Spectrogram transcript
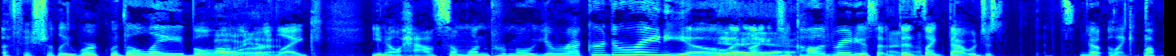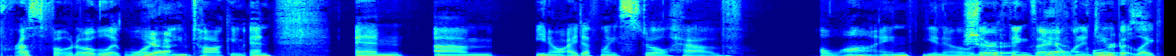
officially work with a label Oh, or yeah. like you know have someone promote your record to radio Yeah, and like yeah. to college radio. So that's like that would just it's no like a press photo. Like what are you talking and and um you know I definitely still have a line you know there are things I don't want to do but like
